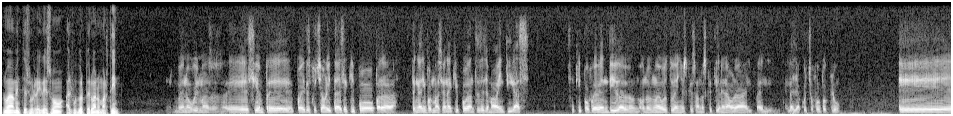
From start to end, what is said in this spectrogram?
nuevamente su regreso al fútbol peruano, Martín? Bueno, Wilmar, eh, siempre podéis escuchar ahorita ese equipo para tengan información, el equipo antes se llamaba Intigas. Ese equipo fue vendido a, unos nuevos dueños que son los que tienen ahora el, el Ayacucho Fútbol Club eh,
